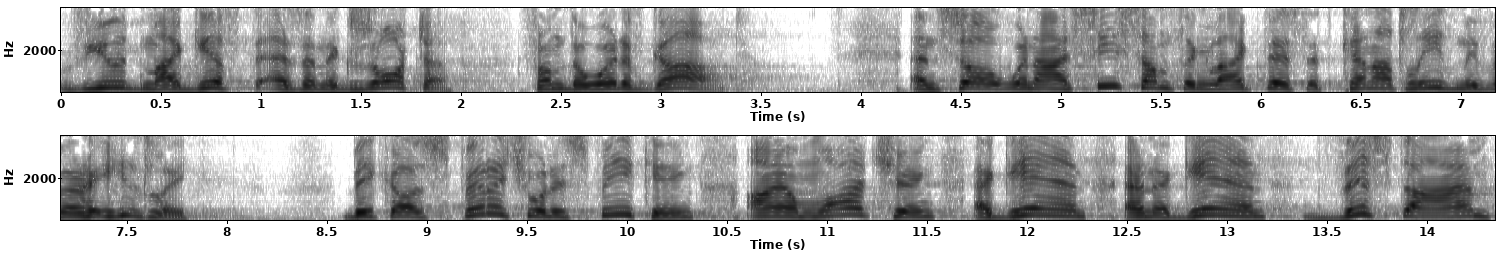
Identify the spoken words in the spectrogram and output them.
viewed my gift as an exhorter from the Word of God. And so when I see something like this, it cannot leave me very easily. Because spiritually speaking, I am watching again and again, this time,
